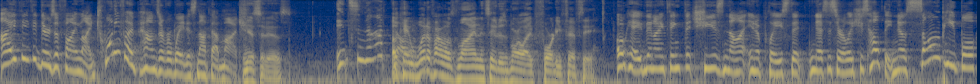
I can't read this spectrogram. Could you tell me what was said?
I think that there's a fine line. 25 pounds overweight is not that much. Yes, it is. It's not, though. Okay, what if I was lying and said it was more like 40, 50? Okay, then I think that she is not in a place that necessarily she's healthy. Now, some people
